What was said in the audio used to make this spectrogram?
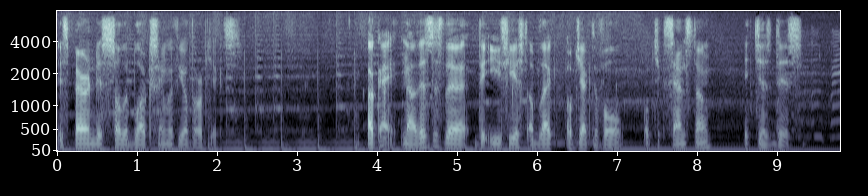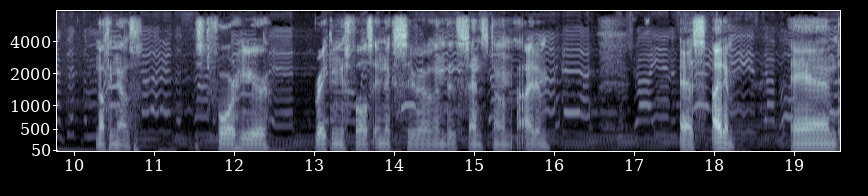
its parent is solid block same with the other objects okay now this is the the easiest object object of all object sandstone it's just this nothing else just four here breaking is false, index 0, and the sandstone item as item. And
